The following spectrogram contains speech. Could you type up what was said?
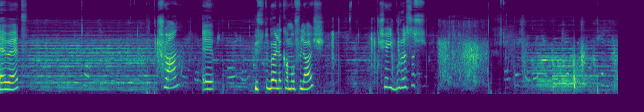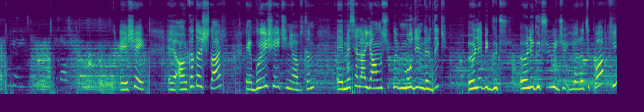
Evet. Şu an e, üstü böyle kamuflaj. Şey burası e, şey e, arkadaşlar e, burayı şey için yaptım. E, mesela yanlışlıkla bir mod indirdik. Öyle bir güç öyle güçlü bir yaratık var ki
